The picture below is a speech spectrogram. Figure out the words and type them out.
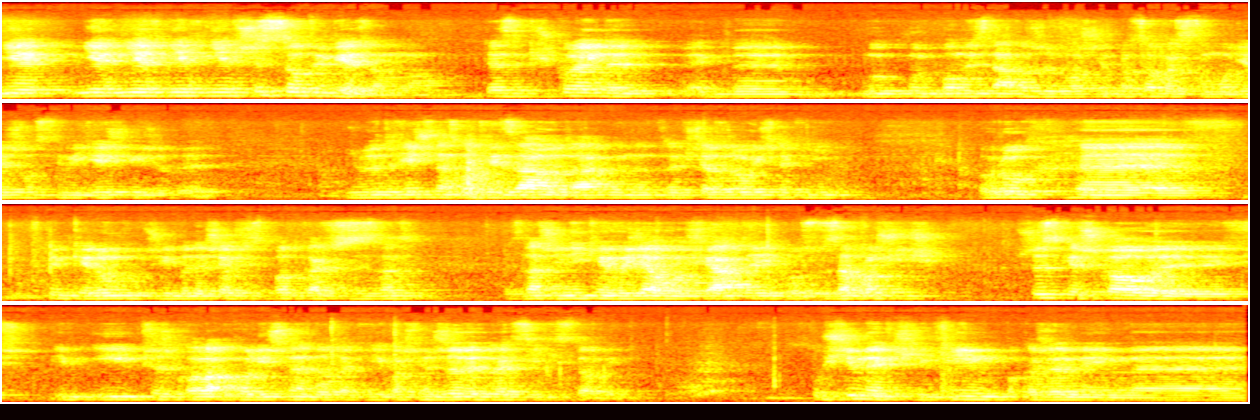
nie, nie, nie, nie, nie wszyscy o tym wiedzą. No. To jest jakiś kolejny jakby mój, mój pomysł na to, żeby właśnie pracować z tą młodzieżą, z tymi dziećmi, żeby, żeby te dzieci nas odwiedzały, tak? Będę tutaj chciał zrobić taki ruch e, w tym kierunku, czyli będę chciał się spotkać z, z naczelnikiem Wydziału Oświaty i po prostu zaprosić wszystkie szkoły i, i przedszkola okoliczne do takich właśnie żywych lekcji historii. Puścimy jakiś film, pokażemy im e,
